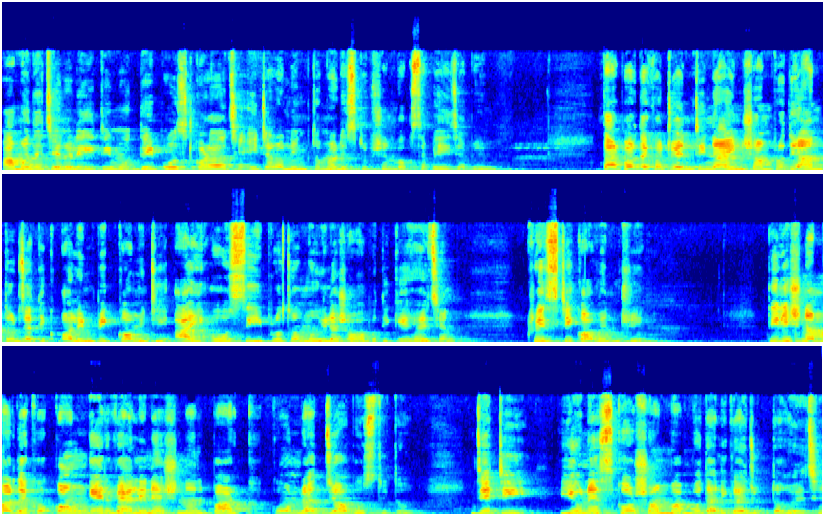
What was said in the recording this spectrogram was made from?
আমাদের চ্যানেলে ইতিমধ্যেই পোস্ট করা আছে। এটারও লিঙ্ক তোমরা ডিসক্রিপশন বক্সে পেয়ে যাবে। তারপর দেখো টোয়েন্টি নাইন সম্প্রতি আন্তর্জাতিক অলিম্পিক কমিটি আইওসি প্রথম মহিলা সভাপতি কে হয়েছেন? ক্রিস্টি কভেন্ট্রি তিরিশ নম্বর দেখো, কঙ্গের ভ্যালি ন্যাশনাল পার্ক কোন রাজ্যে অবস্থিত? যেটি ইউনেস্কোর সম্ভাব্য তালিকায় যুক্ত হয়েছে।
